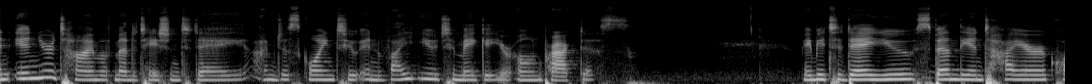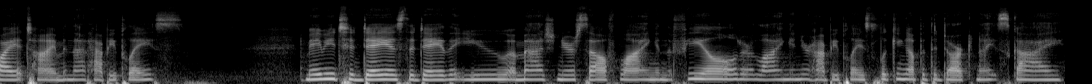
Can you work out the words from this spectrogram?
And in your time of meditation today, I'm just going to invite you to make it your own practice. Maybe today you spend the entire quiet time in that happy place. Maybe today is the day that you imagine yourself lying in the field or lying in your happy place, looking up at the dark night sky.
